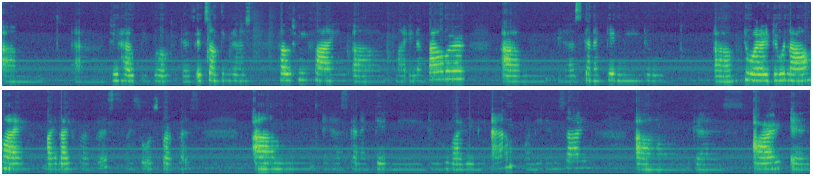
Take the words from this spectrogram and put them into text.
um, uh, to help people because it's something that has helped me find um, my inner power. Um, it has connected me to um, to what I do now, my my life purpose, my soul's purpose. Um, it has connected me to who I really am on the inside um, because art is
